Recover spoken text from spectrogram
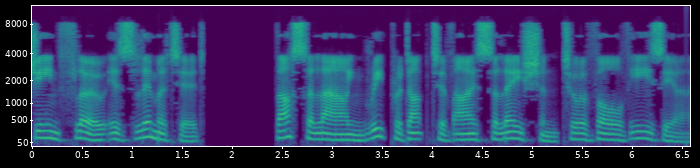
gene flow is limited—thus allowing reproductive isolation to evolve easier.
